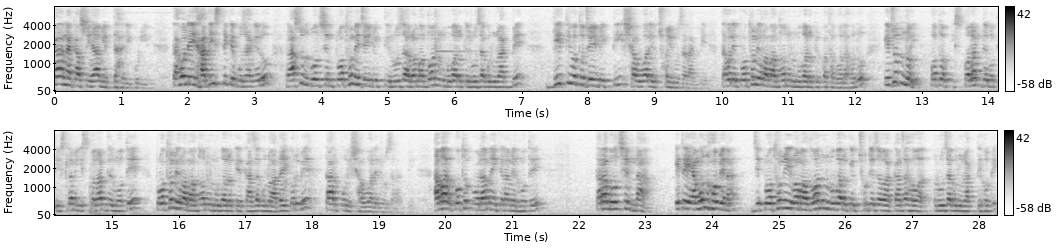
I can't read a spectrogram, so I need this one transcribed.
কানা কাসিয়ামিদ দাহরি করলি তাহলে এই হাদিস থেকে বোঝা গেল, রাসূল বলছেন, প্রথমে যে ব্যক্তি রোজা রমাদানুল মুবারকের রোজাগুলো রাখবে, দ্বিতীয়ত যে ব্যক্তি শাওয়ালের ছয় রোজা রাখবে। তাহলে প্রথমে রমাদানুল মুবারকের কথা বলা হলো। এজন্যই কত স্কলারদের মতে, ইসলামিক স্কলারদের মতে, প্রথমে রমাদানুল মুবারকের কাজাগুলো আদায় করবে, তারপরে শাওয়ালের রোজা রাখবে। আবার কত ওলামায়ে কেরামের মতে, তারা বলছেন, না, এটা এমন হবে না যে প্রথমেই রমাদানুল মুবারকের ছুটে যাওয়া কাজা হওয়া রোজাগুলো রাখতে হবে,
